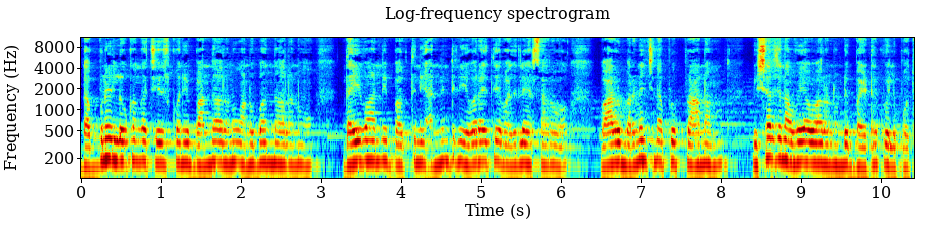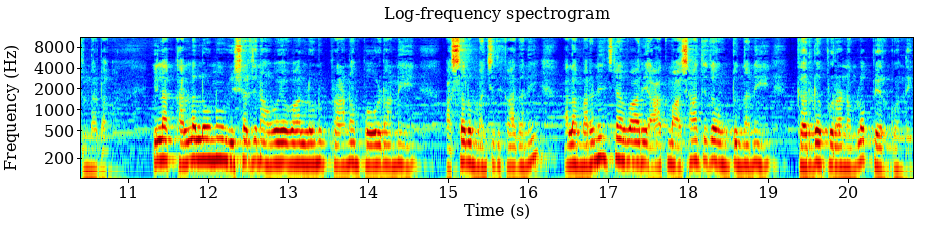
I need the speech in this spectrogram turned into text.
డబ్బుని లోకంగా చేసుకొని బంధాలను అనుబంధాలను దైవాన్ని భక్తిని అన్నింటినీ ఎవరైతే వదిలేస్తారో వారు మరణించినప్పుడు ప్రాణం విసర్జన అవయవాల నుండి బయటకు వెళ్ళిపోతుందట. ఇలా కళ్ళలోనూ విసర్జన అవయవాల్లోనూ ప్రాణం పోవడాన్ని అస్సలు మంచిది కాదని అలా మరణించిన వారి ఆత్మ అశాంతితో ఉంటుందని గరుడ పురాణంలో పేర్కొంది.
